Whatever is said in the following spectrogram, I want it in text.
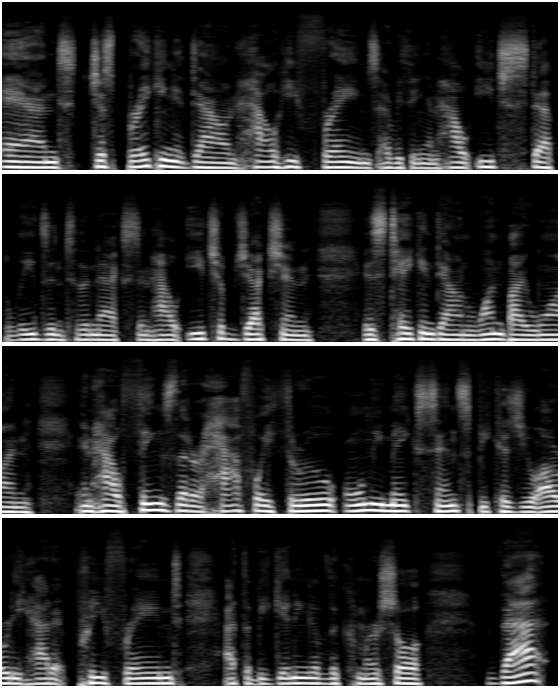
And just breaking it down, how he frames everything and how each step leads into the next, and how each objection is taken down one by one, and how things that are halfway through only make sense because you already had it pre framed at the beginning of the commercial. That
